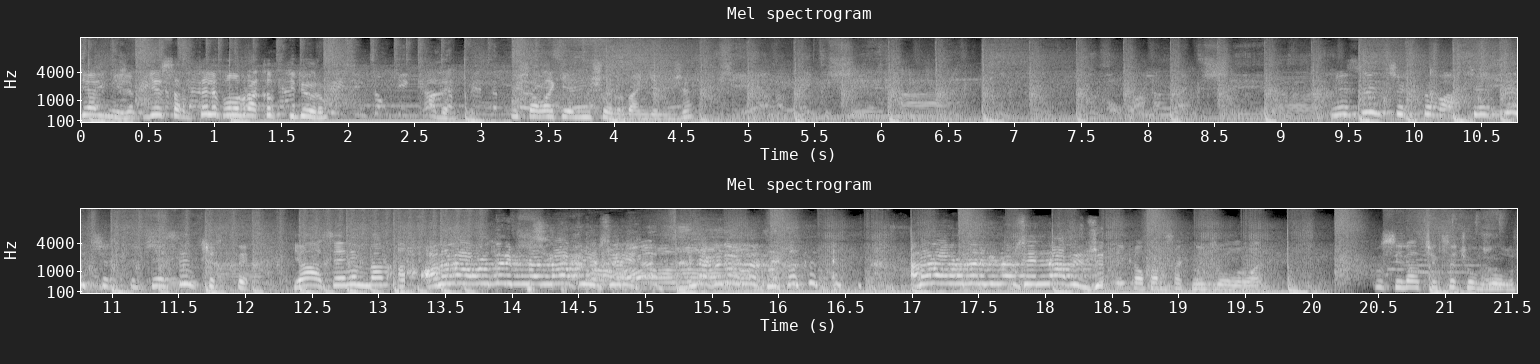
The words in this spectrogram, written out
Gelmeyeceğim. Geç telefonu bırakıp gidiyorum. Hadi. İnşallah gelmiş olur ben gelince. Kesin çıktı bak. Kesin çıktı. Kesin çıktı. Ya senin ben Ananı avradını bilmem ne yapayım seni. Bir dakika dur dur. Ananı avradını bilmem seni ne yapayım. Tek atarsak ne güzel olur bak. Bu silah çıksa çok güzel olur.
